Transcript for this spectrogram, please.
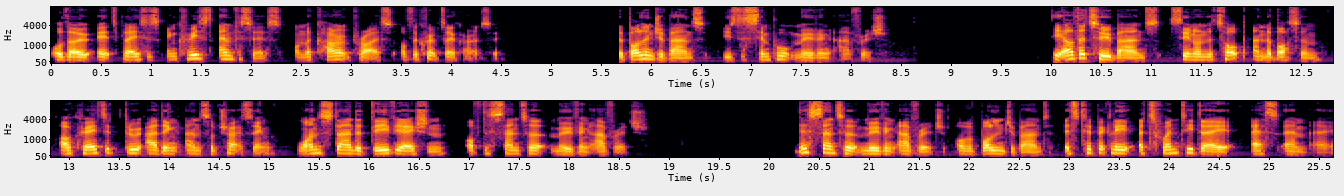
although it places increased emphasis on the current price of the cryptocurrency. The Bollinger Bands use the simple moving average. The other two bands, seen on the top and the bottom, are created through adding and subtracting one standard deviation of the center moving average. This center moving average of a Bollinger Band is typically a 20-day SMA.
